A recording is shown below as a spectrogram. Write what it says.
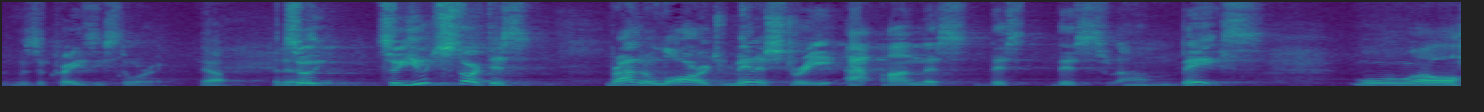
it was a crazy story. Yeah, so, so you start this rather large ministry on this, this, this um, base. Well,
